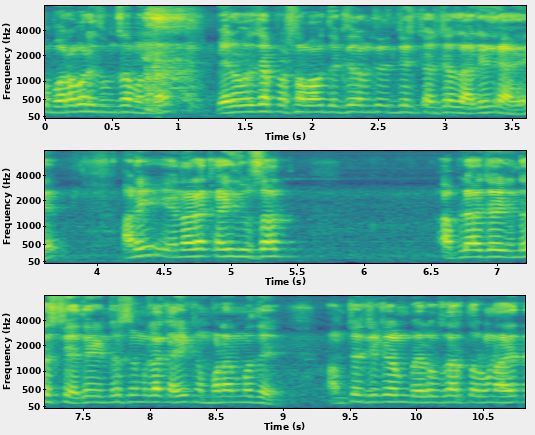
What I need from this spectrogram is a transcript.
तो बरोबर आहे तुमचं म्हणणं. बेरोजगारीच्या प्रश्नाबाबत देखील आमची त्यांची चर्चा झालेली आहे. आणि येणाऱ्या काही दिवसात आपल्या ज्या इंडस्ट्री आहे त्या इंडस्ट्रीमधल्या काही कंपन्यांमध्ये आमचे जे काही बेरोजगार तरुण आहेत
